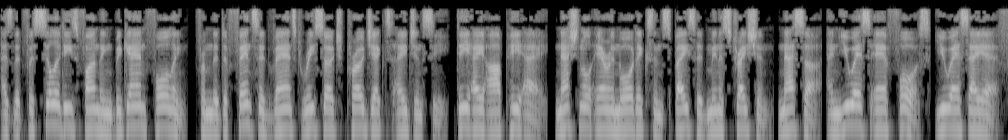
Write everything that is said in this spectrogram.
as that facility's funding began falling, from the Defense Advanced Research Projects Agency National Aeronautics and Space Administration and U.S. Air Force USAF.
